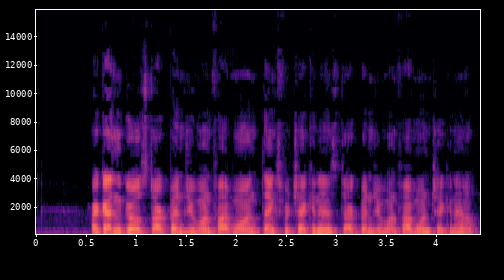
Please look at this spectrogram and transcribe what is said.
All right, guys and girls, Dark Benji 151. Thanks for checking in. It's Dark Benji 151 checking out.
